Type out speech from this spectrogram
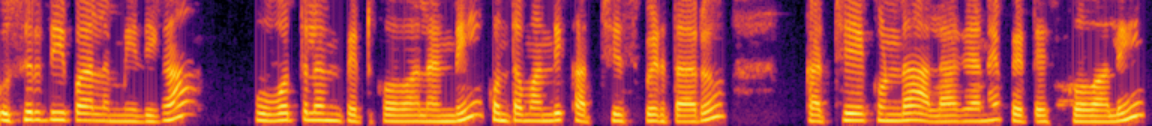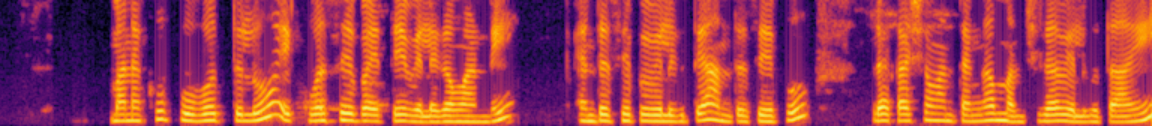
ఉసిరి దీపాల మీదుగా పువ్వొత్తులను పెట్టుకోవాలండి. కొంతమంది కట్ చేసి పెడతారు. కట్ చేయకుండా అలాగనే పెట్టేసుకోవాలి. మనకు పువ్వొత్తులు ఎక్కువసేపు అయితే వెలగవండి. ఎంతసేపు వెలిగితే అంతసేపు ప్రకాశవంతంగా మంచిగా వెలుగుతాయి.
